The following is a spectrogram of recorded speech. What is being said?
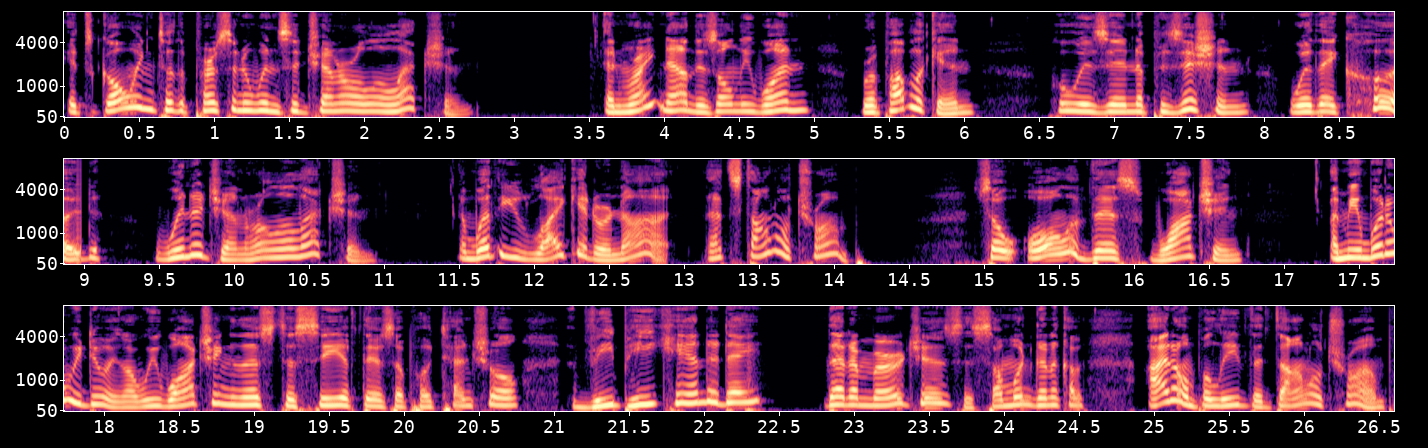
It's going to the person who wins the general election. And right now, there's only one Republican who is in a position where they could win a general election. And whether you like it or not, that's Donald Trump. So, all of this watching I mean, what are we doing? Are we watching this to see if there's a potential VP candidate that emerges? Is someone going to come? I don't believe that Donald Trump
